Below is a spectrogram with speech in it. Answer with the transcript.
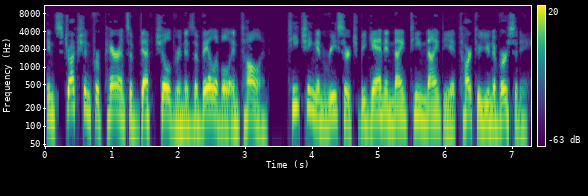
Instruction for parents of deaf children is available in Tallinn. Teaching and research began in 1990 at Tartu University.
